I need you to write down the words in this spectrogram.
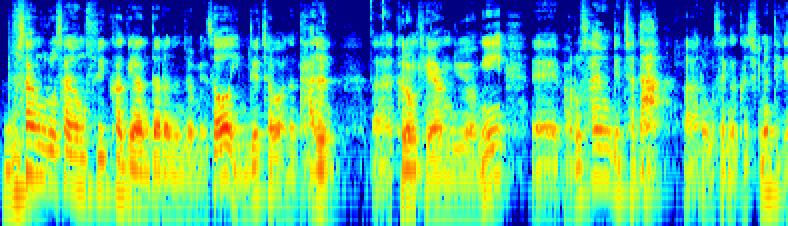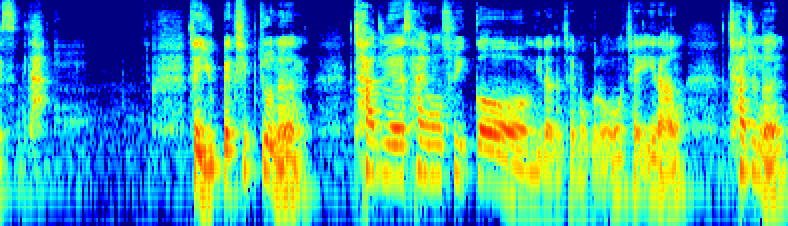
무상으로 사용 수익하게 한다라는 점에서 임대차와는 다른 아, 그런 계약 유형이 에, 바로 사용대차다라고 생각하시면 되겠습니다. 제 610조는 차주의 사용 수익권이라는 제목으로 제 1항 차주는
